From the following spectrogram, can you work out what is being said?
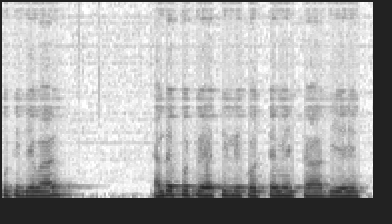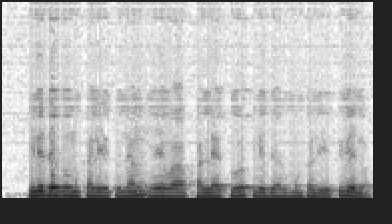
කුටි ගෙවල් ඇඳ පුටු ඇතිලි කොට මෙට්ට ආදී පිළිදැගුම් කළ යුතු නම් ඒවා කල්ැතුව පිළිදැගුම් කළ යුතු වෙනවා.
